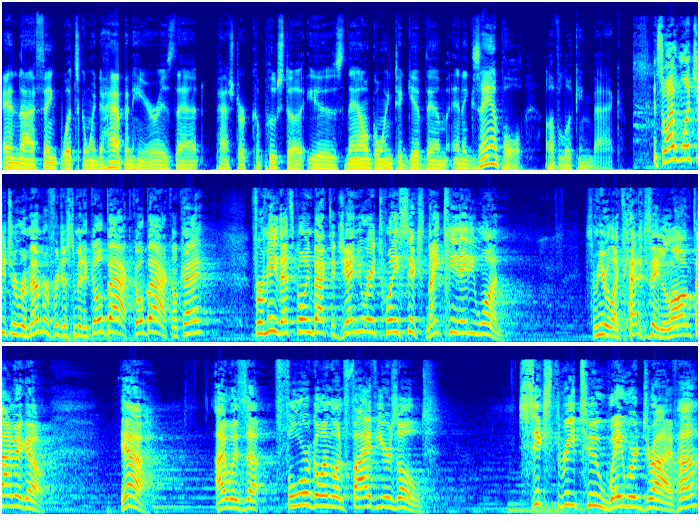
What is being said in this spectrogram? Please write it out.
and I think what's going to happen here is that Pastor Kapusta is now going to give them an example of looking back. And so I want you to remember for just a minute. Go back, go back, okay? For me, that's going back to January 26, 1981. Some of you are like, that is a long time ago. Yeah. I was uh, four going on five years old. 632 Wayward Drive, huh?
